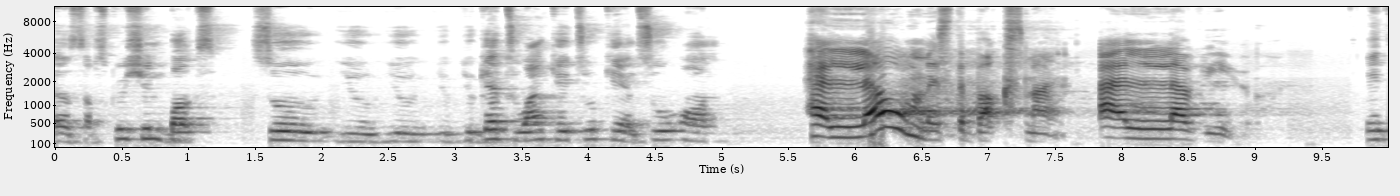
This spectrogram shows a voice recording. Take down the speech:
uh, subscription box so you, you you you get to 1k 2k and so on Hello, Mr. Boxman. I love you. it,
